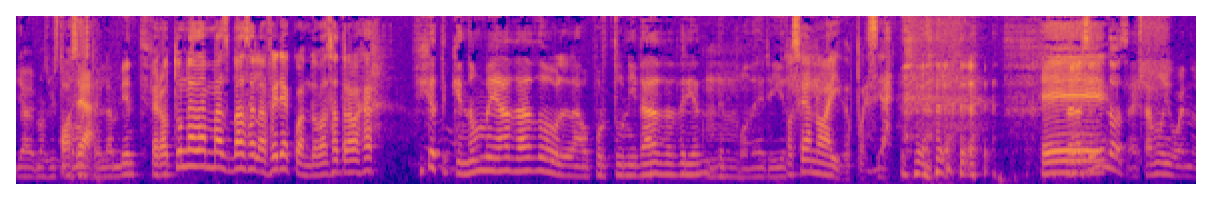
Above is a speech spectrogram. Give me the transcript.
ya hemos visto cómo está el ambiente. Pero tú nada más vas a la feria cuando vas a trabajar. Fíjate que no me ha dado la oportunidad, Adrián, de mm. poder ir. O sea, no ha ido, pues ya. Pero sí, eh, no, está muy bueno.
